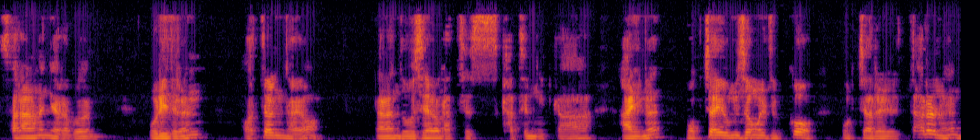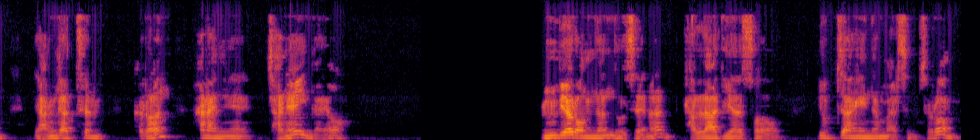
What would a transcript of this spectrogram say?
사랑하는 여러분, 우리들은 어떤가요? 나는 노새와 같, 같습니까? 아니면 목자의 음성을 듣고 목자를 따르는 양 같은 그런 하나님의 자녀인가요? 분별 없는 노새는 갈라디아서 6장에 있는 말씀처럼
